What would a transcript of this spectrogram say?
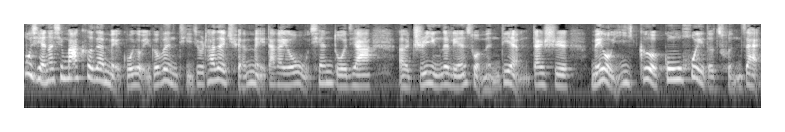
目前呢，星巴克在美国有一个问题，就是它在全美大概有五千多家呃直营的连锁门店，但是没有一个工会的存在。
